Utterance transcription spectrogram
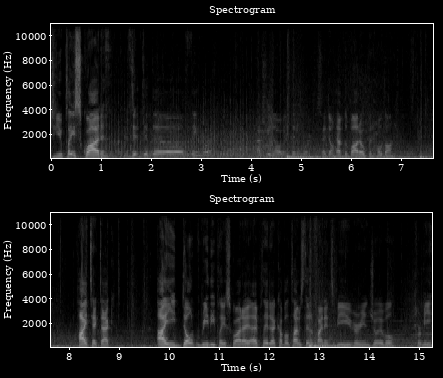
Do you play squad? Did, did the thing work? Actually, no, it didn't work because I don't have the bot open. Hold on. Hi, Tic Tac. I don't really play squad. I, I played it a couple of times, didn't find it to be very enjoyable for me.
